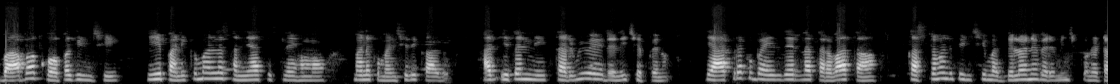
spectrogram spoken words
బాబా కోపగించి ఈ పనికి సన్యాసి స్నేహము మనకు మంచిది కాదు. అది ఇతన్ని తరిమివేయడని చెప్పాను. యాత్రకు బయలుదేరిన తర్వాత కష్టమనిపించి మధ్యలోనే విరమించుకున్నట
